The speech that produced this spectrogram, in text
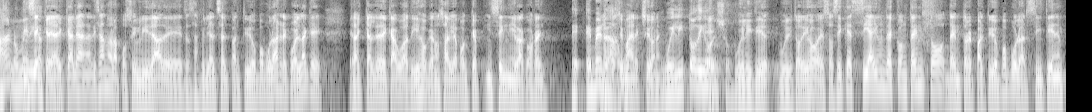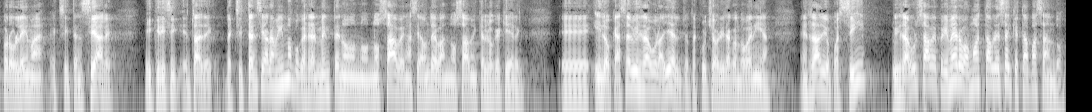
Ah, no me Dicen que hay alcaldes analizando la posibilidad de desafiliarse al Partido Popular. Recuerda que el alcalde de Caguas dijo que no sabía por qué insignia iba a correr. Eh, es en verdad. las próximas elecciones. Wilito dijo Eh, eso. Wiliti- Wilito dijo eso. Así que sí hay un descontento dentro del Partido Popular, sí tienen problemas existenciales y crisis o sea, de, de existencia ahora mismo porque realmente no, no, no saben hacia dónde van, no saben qué es lo que quieren. Eh, y lo que hace Luis Raúl ayer, yo te escuché ahorita cuando venía en radio, pues sí, Luis Raúl sabe primero, vamos a establecer qué está pasando.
